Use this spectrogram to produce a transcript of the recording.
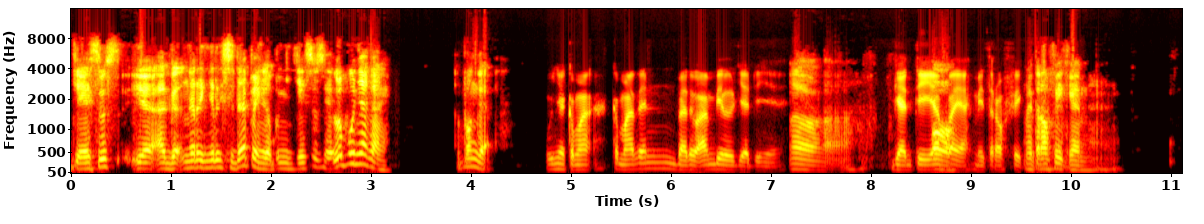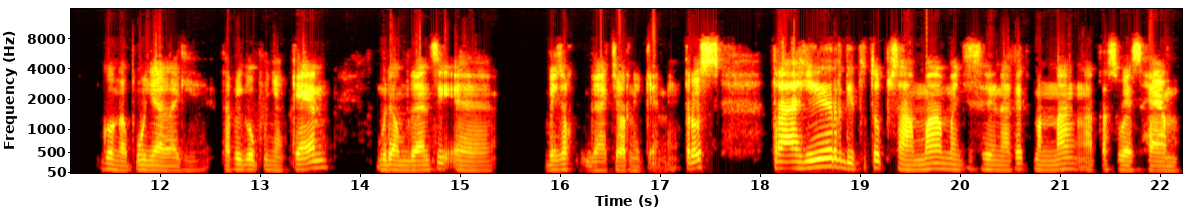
Jesus ya agak ngeri-ngeri sedap ya nggak punya Jesus ya. Lo punya Kang? Apa enggak? Punya kema kemarin baru ambil jadinya. Oh. Ganti oh. apa ya? Mitrovic. Mitrovic kan. Gue nggak punya lagi. Tapi gue punya Ken. Mudah-mudahan sih eh, besok gacor nih Ken. Terus Terakhir ditutup sama Manchester United menang atas West Ham.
